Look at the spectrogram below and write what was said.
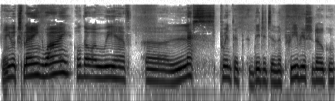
can you explain why? Although we have uh, less printed digits than the previous Sudoku,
